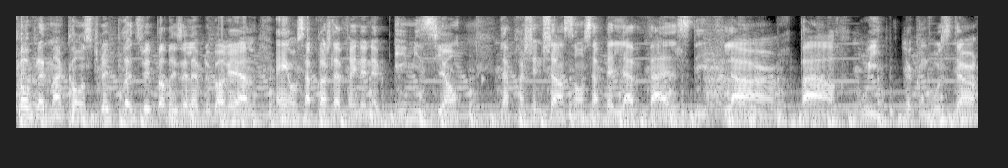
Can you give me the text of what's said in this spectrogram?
Complètement construite, produite par des élèves de Boréal. Hey, on s'approche de la fin de notre émission. La prochaine chanson s'appelle La valse des fleurs par, oui, le compositeur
